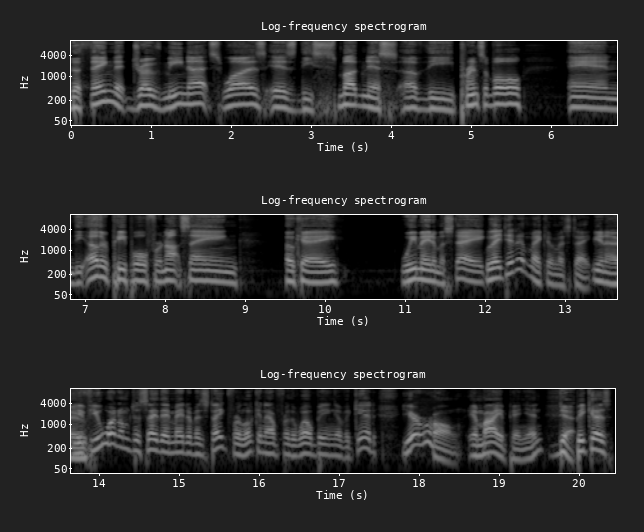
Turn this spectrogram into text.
the thing that drove me nuts was is the smugness of the principal and the other people for not saying okay we made a mistake Well, they didn't make a mistake. You know- if you want them to say they made a mistake for looking out for the well-being of a kid, you're wrong, in my opinion. Yeah. Because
